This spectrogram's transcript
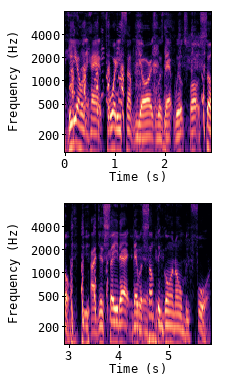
He only had 40 something yards. Was that Wilks' fault? So I just say that there was something going on before.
